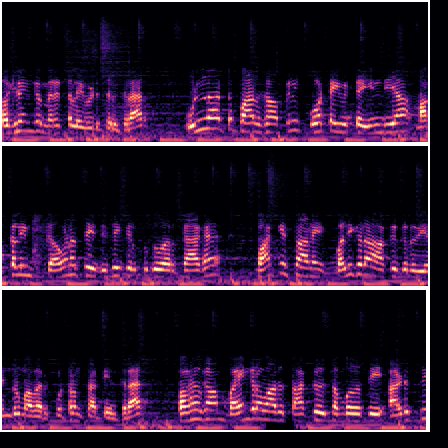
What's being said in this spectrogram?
பகிரங்க மிரட்டலை விடுத்திருக்கிறார். உள்நாட்டு பாதுகாப்பில் கோட்டை விட்ட இந்தியா மக்களின் கவனத்தை திசை திருப்புவதற்காக பாகிஸ்தானை பலிகடா ஆக்குகிறது என்றும் அவர் குற்றம் சாட்டியிருக்கிறார். பகல்காம் பயங்கரவாத தாக்குதல் சம்பவத்தை அடுத்து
